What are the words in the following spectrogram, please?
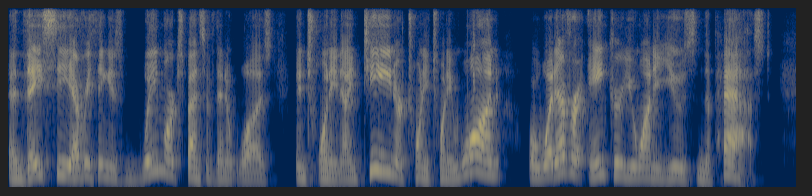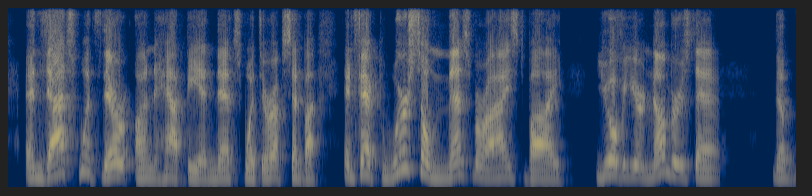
And they see everything is way more expensive than it was in 2019 or 2021 or whatever anchor you want to use in the past. And that's what they're unhappy and that's what they're upset about. In fact, we're so mesmerized by year over year numbers that the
